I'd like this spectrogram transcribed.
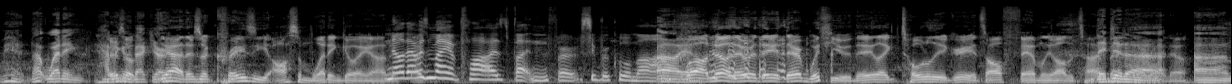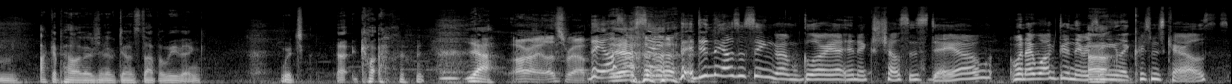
Man, that wedding happening There's in a, the backyard. yeah, there's a crazy, awesome wedding going on. No, that was my applause button for super cool mom. Oh, yeah. Well, no, they were they they're with you. They like totally agree. It's all family all the time. they did a right um, a cappella version of "Don't Stop Believing." which uh, yeah. All right, let's wrap. They also Yeah. sang. Didn't they also sing um, "Gloria in Excelsis Deo"? When I walked in, they were Uh, singing like Christmas carols.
